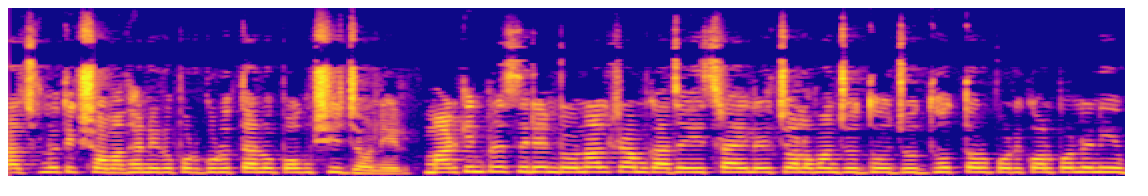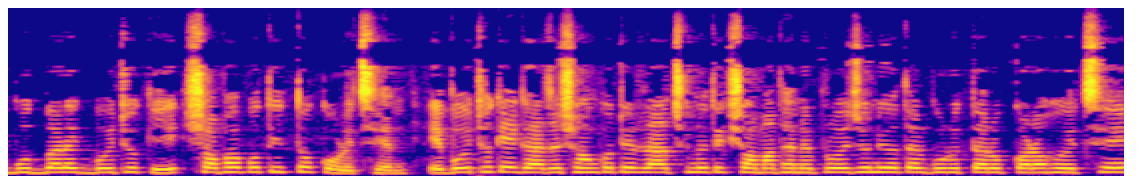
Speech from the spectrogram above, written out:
রাজনৈতিক সমাধানের উপর গুরুত্ব আরোপ অংশীজনের মার্কিন প্রেসিডেন্ট ডোনাল্ড ট্রাম্প গাজা ইসরায়েলের চলমান যুদ্ধ যুদ্ধোত্তর পরিকল্পনা নিয়ে বুধবার এক বৈঠকে সভাপতিত্ব করেছেন। এ বৈঠকে গাজা সংকটের রাজনৈতিক সমাধানের প্রয়োজনীয়তার গুরুত্ব আরোপ করা হয়েছে।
